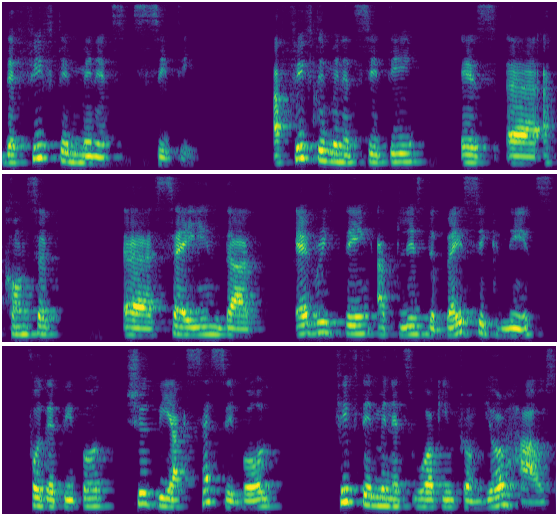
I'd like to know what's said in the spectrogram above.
the 15 minutes city. A 15 minute city is uh, a concept uh, saying that everything, at least the basic needs for the people, should be accessible 15 minutes walking from your house.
